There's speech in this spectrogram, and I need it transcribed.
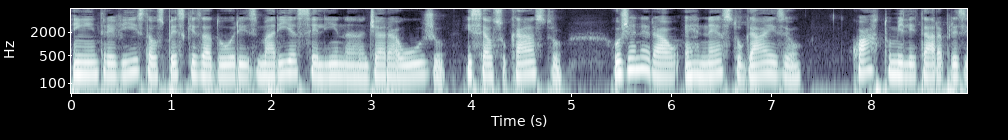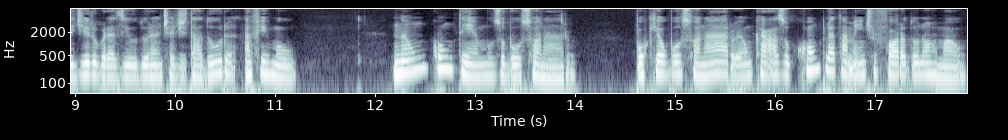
em entrevista aos pesquisadores Maria Celina de Araújo e Celso Castro, o general Ernesto Geisel, quarto militar a presidir o Brasil durante a ditadura, afirmou: Não contemos o Bolsonaro, porque o Bolsonaro é um caso completamente fora do normal,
